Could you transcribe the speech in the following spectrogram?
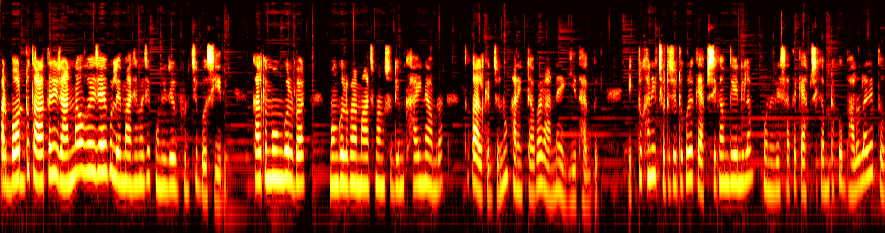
আর বড্ড তাড়াতাড়ি রান্নাও হয়ে যায় বলে মাঝে মাঝে পনিরের ভুর্জি বসিয়ে দিই। কালকে মঙ্গলবার। মঙ্গলবার মাছ, মাংস, ডিম খাই না আমরা, তো কালকের জন্য খানিকটা আবার রান্না এগিয়ে থাকবে। একটুখানি ছোট ছোট করে ক্যাপসিকাম দিয়ে নিলাম। পনিরের সাথে ক্যাপসিকামটা খুব ভালো লাগে তো।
